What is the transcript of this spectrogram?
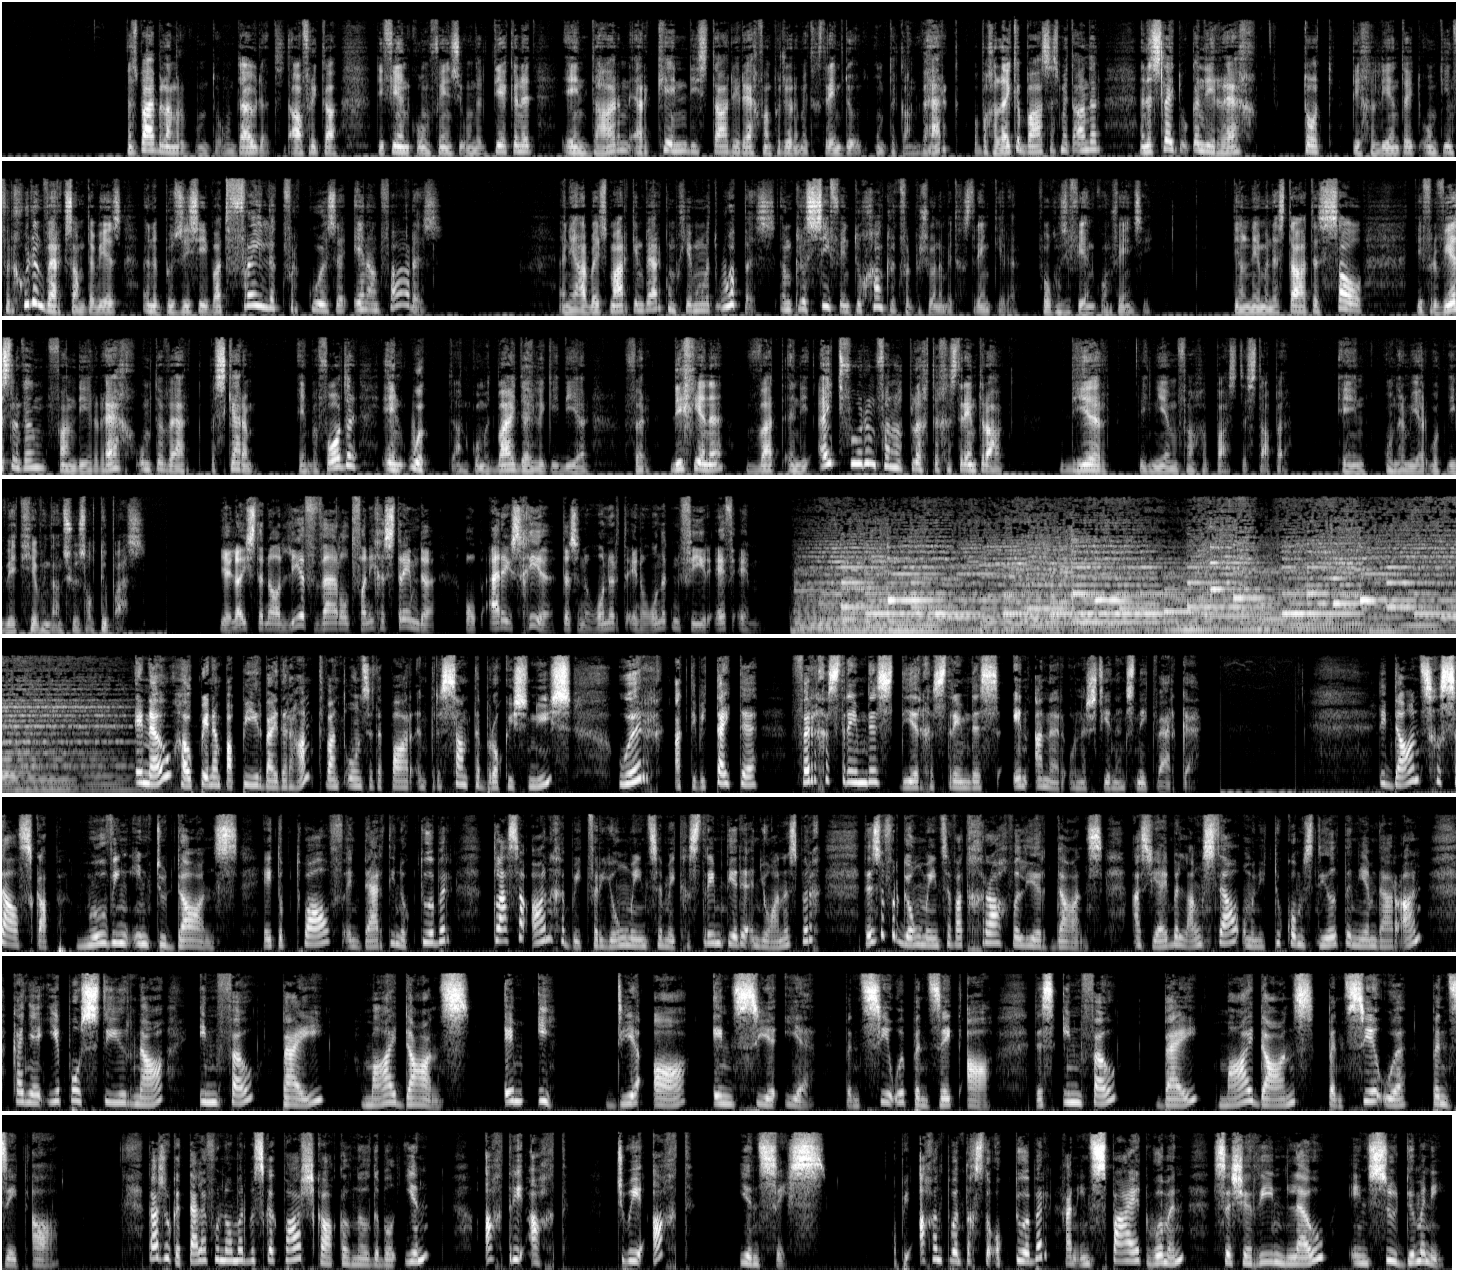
Dit is baie belangrik om te onthou dat Suid-Afrika die VN-konvensie onderteken het en daarin erken die staat die reg van persone met gestremdhede om te kan werk op 'n gelyke basis met ander en dit sluit ook in die reg tot die geleentheid om teen vergoeding werksaam te wees in 'n posisie wat vrylik verkose en aanvaar is. In die arbeidsmark en werkomgewing wat oop is, inklusief en toeganklik vir persone met gestremthede, volgens die VN-konvensie. Deelnemende state sal die verwesenliking van die reg om te werk beskerm en bevorder en ook dan kom dit baie duidelik hierdeur vir diegene wat in die uitvoering van hul pligte gestremd raak deur die neem van gepaste stappe en onder meer ook die wetgewing dan sou sal toepas. Jy luister na Leefwêreld van die Gestremde op RXG tussen 100 en 104 FM. En nou hou pen en papier byderhand want ons het 'n paar interessante brokkies nuus oor aktiwiteite vir gestremdes, deur gestremdes en ander ondersteuningsnetwerke. Die dansgeselskap Moving into Dance het op 12 en 13 Oktober klasse aangebied vir jong mense met gestremthede in Johannesburg. Dis vir jong mense wat graag wil leer dans. As jy belangstel om in die toekoms deel te neem daaraan, kan jy e-pos stuur na info@mydance m i d a n c e.co.za. Dis info@mydance.co.za www.rsg.co.za. Daar's ook 'n telefoonnommer beskikbaar, skakel 011 838 2816. Op die 28ste Oktober gaan Inspired Women se Sherine Lou en Sue Dumini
